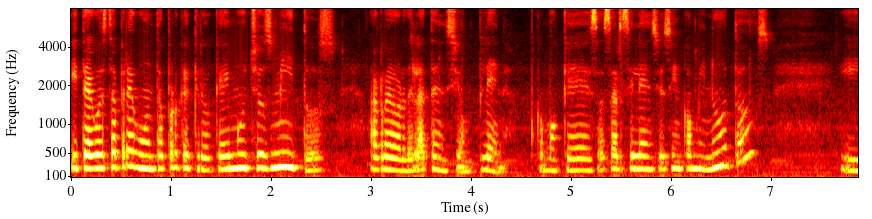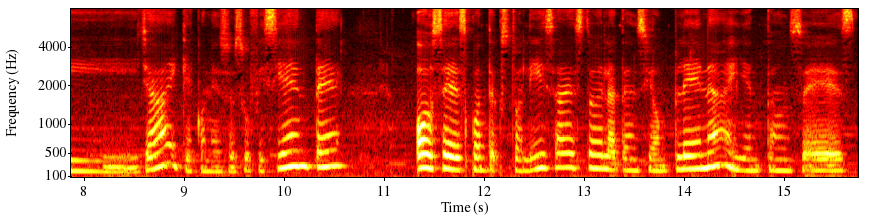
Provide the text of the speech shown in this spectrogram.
Y te hago esta pregunta porque creo que hay muchos mitos alrededor de la atención plena, como que es hacer silencio cinco minutos y ya, y que con eso es suficiente. O se descontextualiza esto de la atención plena y entonces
